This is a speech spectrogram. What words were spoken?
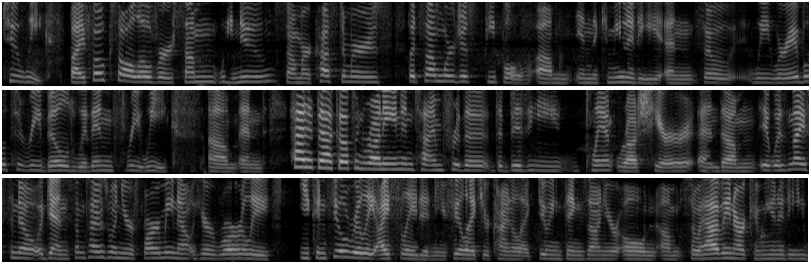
two weeks by folks all over. Some we knew, some are customers, but some were just people um, in the community, and so we were able to rebuild within three weeks um, and had it back up and running in time for the the busy plant rush here. And um, it was nice to know. Again, sometimes when you're farming out here rurally, you can feel really isolated and you feel like you're kind of like doing things on your own. Um, so having our community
